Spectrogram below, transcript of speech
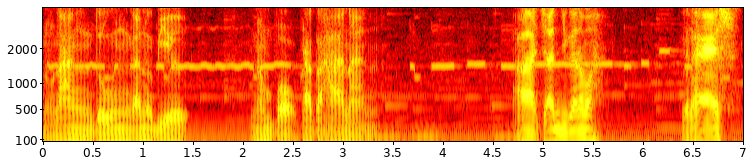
nu nangtung nempok katahanan. Ah, juga nama. Gres.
